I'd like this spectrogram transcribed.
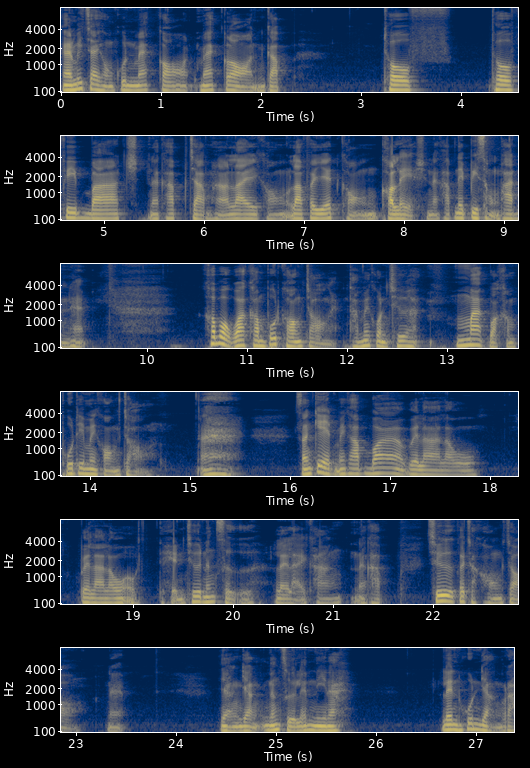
งานวิจัยของคุณ McGlone McGlone กับ To Tofighbakhsh นะครับ จากมหาลัยของ Lafayette ของ College นะครับ ในปี 2000นะเขาบอกว่าคำพูดคล้องจองทำให้คนเชื่อมากกว่าคำพูดที่ไม่คล้องจองอสังเกตไหมครับว่าเวลาเราเวลาเราเห็นชื่อหนังสือหลาย ๆ ครั้งนะครับ ชื่อก็จะคล้องจองนะอย่างอย่างหนังสือเล่มนี้นะ เล่นหุ้นอย่างไร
